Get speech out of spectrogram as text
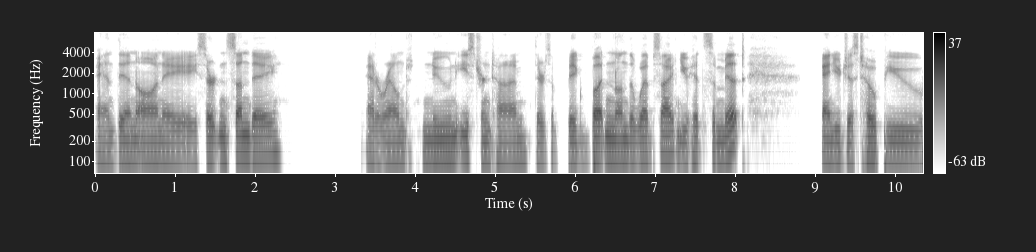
and then on a certain Sunday, at around noon Eastern time. There's a big button on the website. You hit submit, and you just hope you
